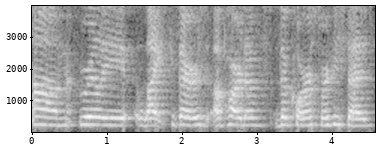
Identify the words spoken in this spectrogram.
um, really like there's a part of the chorus where he says,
